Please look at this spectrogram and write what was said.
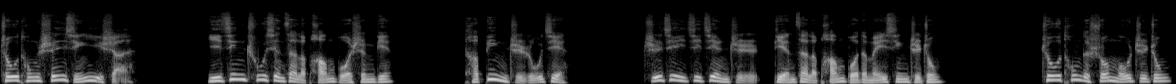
周通身形一闪，已经出现在了庞博身边。他并指如剑，直接一记剑指点在了庞博的眉心之中。周通的双眸之中，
